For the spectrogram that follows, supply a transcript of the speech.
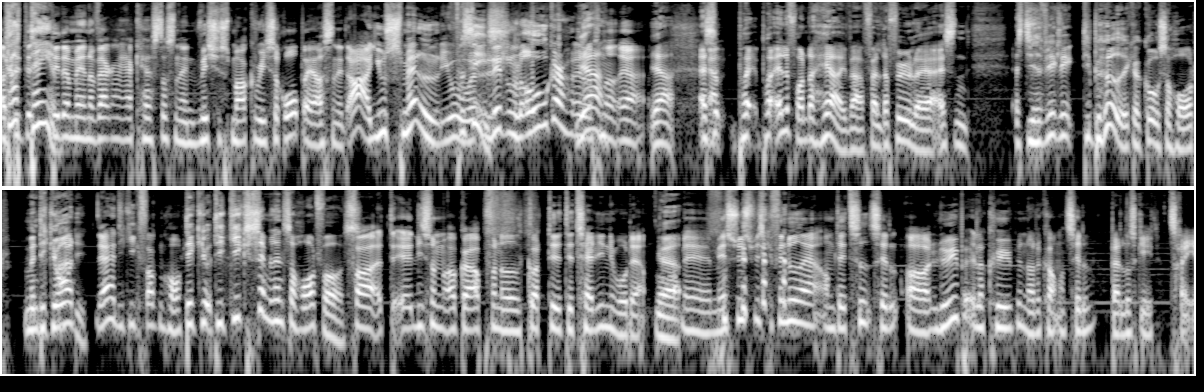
og God det, det, damn. det der med, når hver gang jeg kaster sådan en vicious mockery, så råber jeg også sådan et, ah, you smell, you Præcis. little ogre, eller Ja. sådan noget. Ja. Ja, altså ja. På, på alle fronter her i hvert fald, der føler jeg, at sådan, altså, de havde virkelig, de behøvede ikke at gå så hårdt, men det gjorde de. Ja, de gik fucking hårdt. Det, de gik simpelthen så hårdt for os. For at, øh, ligesom at gøre op for noget godt det, detaljeniveau der. Ja. Øh, men jeg synes, vi skal finde ud af, om det er tid til at løbe eller købe, når det kommer til Baldur's Gate 3.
